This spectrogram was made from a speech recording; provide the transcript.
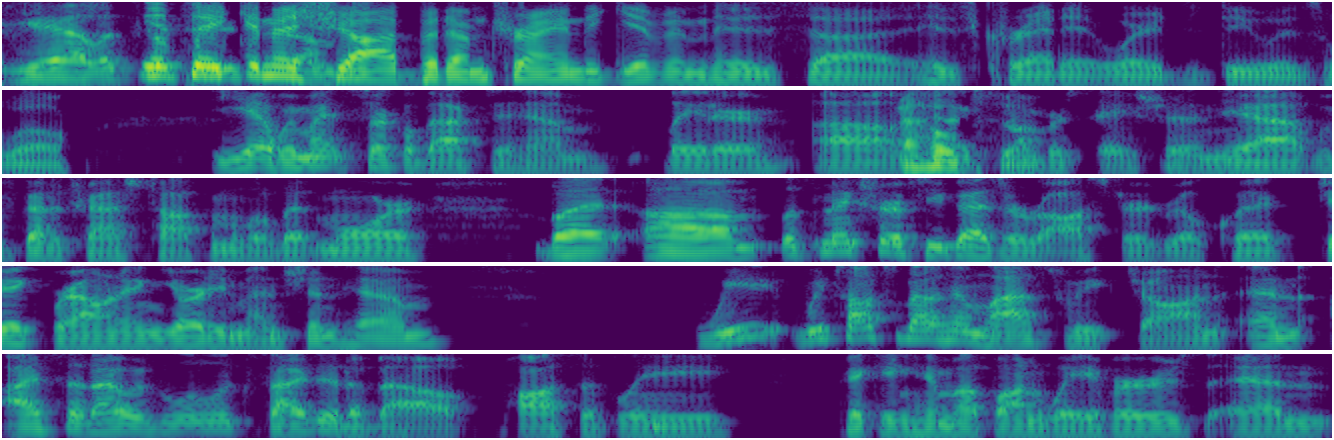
yeah, let's still taking a shot, but I'm trying to give him his uh his credit where it's due as well. Yeah, we might circle back to him later. Um, I hope so. Conversation. Yeah, we've got to trash talk him a little bit more. But um, let's make sure if you guys are rostered real quick. Jake Browning, you already mentioned him. We we talked about him last week, John, and I said I was a little excited about possibly picking him up on waivers. And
